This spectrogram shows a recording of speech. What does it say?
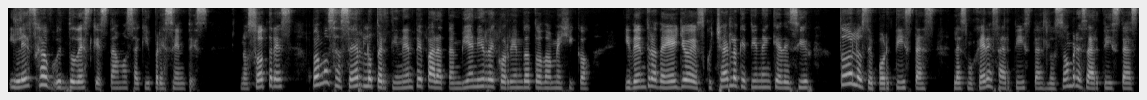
y les juventudes que estamos aquí presentes. Nosotros vamos a hacer lo pertinente para también ir recorriendo todo México y dentro de ello escuchar lo que tienen que decir todos los deportistas, las mujeres artistas, los hombres artistas,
